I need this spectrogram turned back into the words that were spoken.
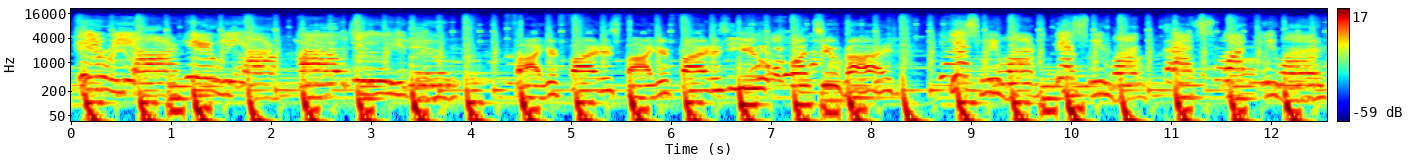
Here we are, here we are, how do you do? Firefighters, firefighters, you want to ride? Yes, we want, yes, we want, that's what we want.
